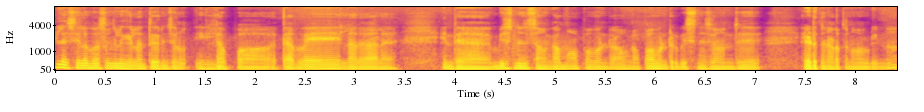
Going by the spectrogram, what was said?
இல்லை சில பசங்களுக்கு எல்லாம் தெரிஞ்சிடும் இல்லைப்பா தேவையே இல்லாத வேலை. இந்த பிஸ்னஸ் அவங்க அம்மா அப்பா பண்ணுற அவங்க அப்பா பண்ணுற பிஸ்னஸை வந்து எடுத்து நடத்தணும் அப்படின்னா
